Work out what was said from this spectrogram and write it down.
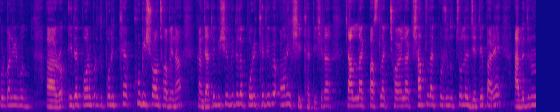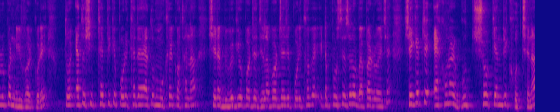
কোরবানির মধ্যে আহ, ঈদের পরবর্তী পরীক্ষা খুবই সহজ হবে না। কারণ জাতীয় বিশ্ববিদ্যালয়ে পরীক্ষা দিবে অনেক শিক্ষার্থী। সেটা চার লাখ পাঁচ লাখ ছয় লাখ সাত লাখ পর্যন্ত চলে যেতে পারে। আবেদনের উপর নির্ভর করে। তো এত শিক্ষার্থীকে পরীক্ষা দেওয়া এত মুখের কথা না, সেটা বিভাগীয় পর্যায়ে, জেলা পর্যায়ে যে পরীক্ষা হবে, এটা প্রসেসেরও ব্যাপার রয়েছে। সেক্ষেত্রে এখন আর গুচ্ছ কেন্দ্রিক হচ্ছে না।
